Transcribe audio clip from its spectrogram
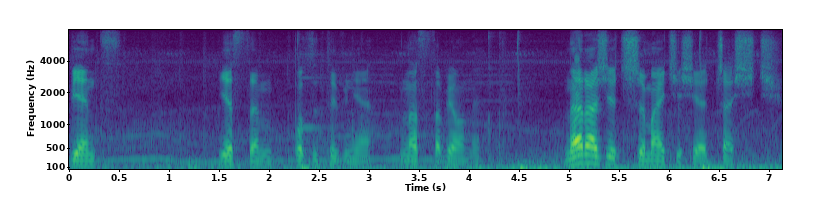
więc jestem pozytywnie nastawiony. Na razie trzymajcie się, cześć.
